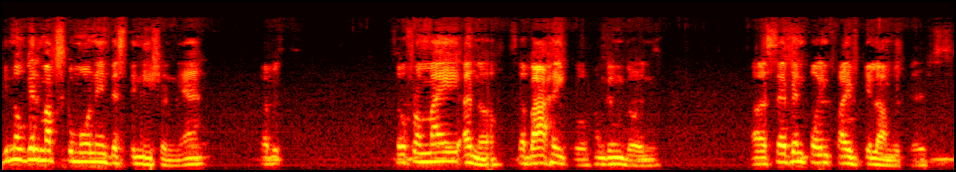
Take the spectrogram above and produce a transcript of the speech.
ginugel maps ko muna yung destination niya. Sabi, so from my, ano, sa bahay ko hanggang doon, uh, 7.5 kilometers.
